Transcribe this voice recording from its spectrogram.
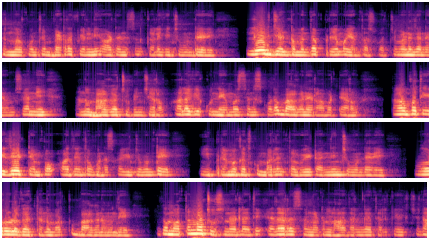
సినిమా కొంచెం బెటర్ ఫీల్ని ఆడియన్స్ని కలిగించి ఉండేది. లేడ్ జంట మధ్య ప్రేమ ఎంత స్వచ్ఛమైనదనే అంశాన్ని తను బాగా చూపించారు. అలాగే కొన్ని ఎమోషన్స్ కూడా బాగానే రాబట్టారు. కాకపోతే ఇదే టెంపో ఆద్యంతో కొనసాగించుకుంటే ఈ ప్రేమ కథకు మరింత వెయిట్ అందించి ఉండేది. ఓవరాల్గా తన వర్క్ బాగానే ఉంది. ఇక మొత్తంగా చూసినట్లయితే యథార్థ సంఘటనల ఆధారంగా తెరకెక్కించిన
